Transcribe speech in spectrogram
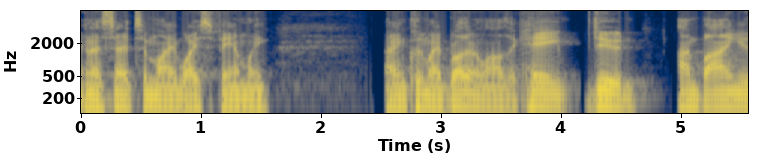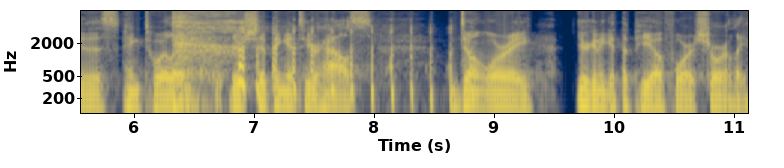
and I sent it to my wife's family. I included my brother in law. I was like, hey, dude, I'm buying you this pink toilet. They're shipping it to your house. Don't worry you're going to get the PO for it shortly.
